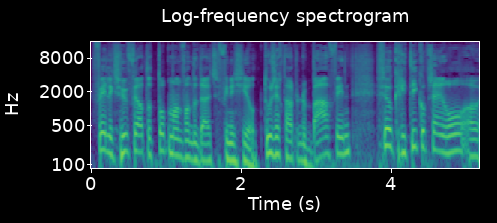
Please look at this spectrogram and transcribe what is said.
Felix Huveld... de topman van de Duitse financieel toezichthouder, de BaFin. Veel kritiek op zijn rol,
